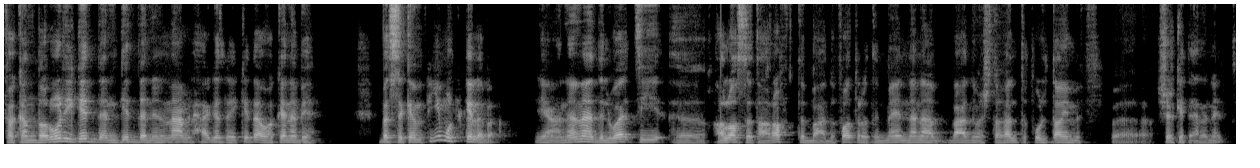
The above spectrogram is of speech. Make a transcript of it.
فكان ضروري جدا جدا إن أنا أعمل حاجة زي كده وكان بها. بس كان في مشكلة بقى. يعني أنا دلوقتي آه، خلاص اتعرفت بعد فترة ما إن أنا بعد ما اشتغلت full time في آه، شركة إعلانات.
